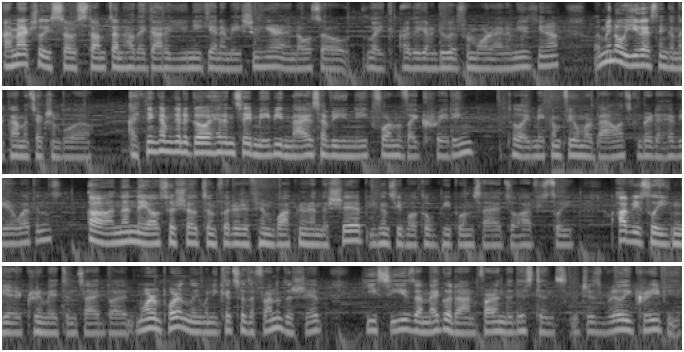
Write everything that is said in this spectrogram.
I'm actually so stumped on how they got a unique animation here and also like are they going to do it for more enemies, you know? Let me know what you guys think in the comment section below. I think I'm gonna go ahead and say maybe knives have a unique form of like critting to like make them feel more balanced compared to heavier weapons. Oh, and then they also showed some footage of him walking around the ship. You can see multiple people inside, so obviously, obviously you can get your crewmates inside, but more importantly, when he gets to the front of the ship, he sees a Megalodon far in the distance, which is really creepy.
